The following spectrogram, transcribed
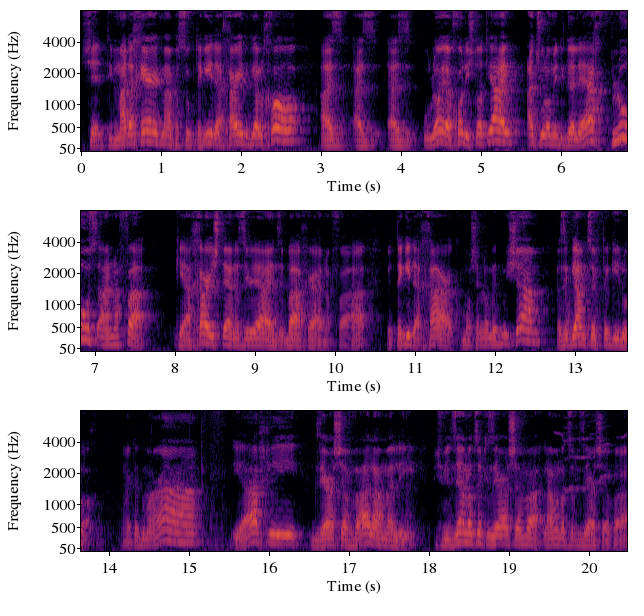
שתלמד אחרת מהפסוק. תגיד, אחר התגלחו, אז, אז, אז הוא לא יכול לשתות יין עד שהוא לא מתגלח, פלוס ההנפה. כי אחר ישתה הנזיר יין זה בא אחרי ההנפה, ותגיד אחר, כמו שאני לומד משם, אז זה גם צריך את הגילוח. אומרת הגמרא, יא אחי, גזירה שווה למה לי? בשביל זה אני לא צריך גזירה שווה. למה לא צריך גזירה שווה?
